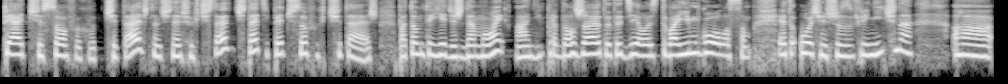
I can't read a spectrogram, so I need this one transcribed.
пять часов их вот читаешь, ты начинаешь их читать, читать, и пять часов их читаешь. Потом ты едешь домой, а они продолжают это делать твоим голосом. Это очень шизофренично. А,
